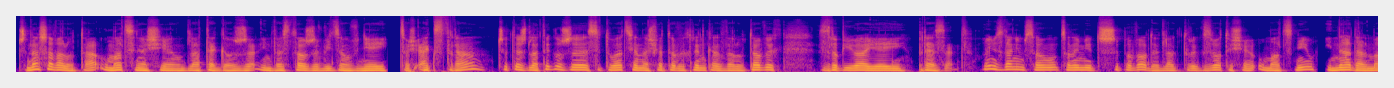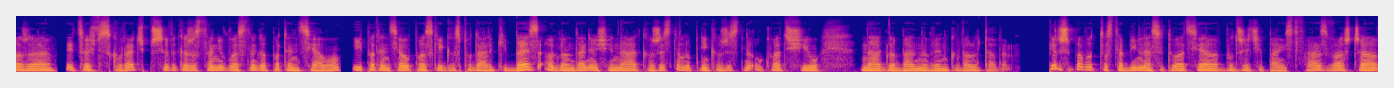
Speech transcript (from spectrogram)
Czy nasza waluta umacnia się dlatego, że inwestorzy widzą w niej coś ekstra, czy też dlatego, że sytuacja na światowych rynkach walutowych zrobiła jej prezent? Moim zdaniem są co najmniej trzy powody, dla których złoty się umocnił i nadal może coś wskórać przy wykorzystaniu własnego potencjału i potencjału polskiej gospodarki, bez oglądania się na korzystny lub niekorzystny układ sił na globalnym rynku walutowym. Pierwszy powód to stabilna sytuacja w budżecie państwa, zwłaszcza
